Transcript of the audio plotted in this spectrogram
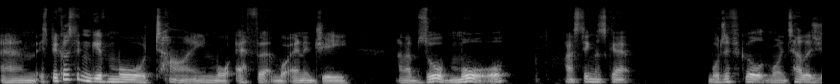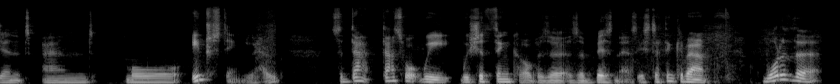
And it's because they can give more time more effort more energy and absorb more as things get more difficult more intelligent and more interesting you hope. So that that's what we we should think of as a as a business is to think about what are the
